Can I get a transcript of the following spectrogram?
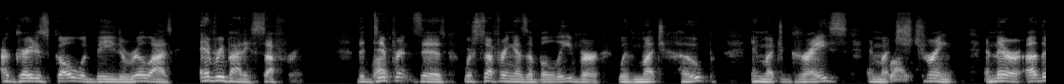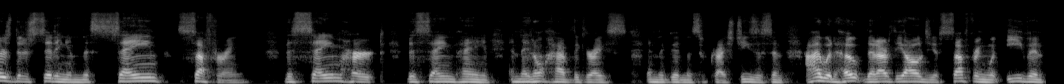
our greatest goal would be to realize everybody's suffering. The right. difference is we're suffering as a believer with much hope and much grace and much right. strength. And there are others that are sitting in the same suffering, the same hurt, the same pain, and they don't have the grace and the goodness of Christ Jesus. And I would hope that our theology of suffering would even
